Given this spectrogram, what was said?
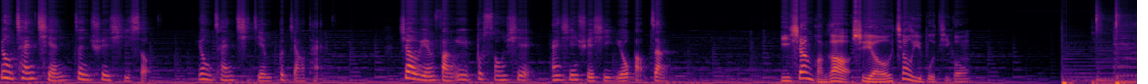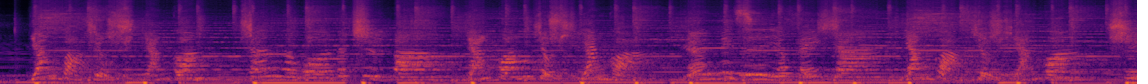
用餐前正确洗手，用餐期间不交谈。校园防疫不松懈，安心学习有保障。以上广告是由教育部提供。阳光就是阳光，成了我的翅膀。阳光就是阳光，人民自由飞翔。阳光就是阳光，世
